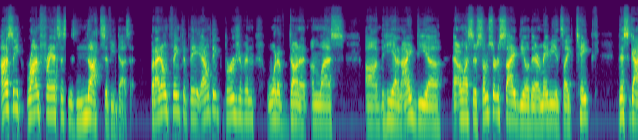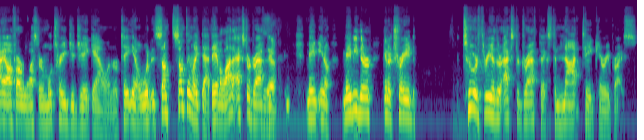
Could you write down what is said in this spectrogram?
honestly, Ron Francis is nuts if he does it. But I don't think that they. I don't think Bergevin would have done it unless uh, he had an idea unless there's some sort of side deal there. Maybe it's like take this guy off our roster and we'll trade you Jake Allen or take you know what it's some something like that. They have a lot of extra draft yeah. Maybe you know maybe they're going to trade two or three of their extra draft picks to not take Carey Price.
